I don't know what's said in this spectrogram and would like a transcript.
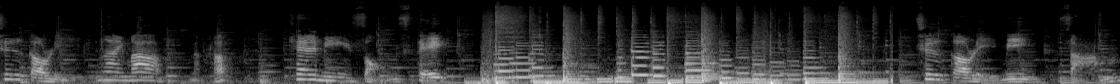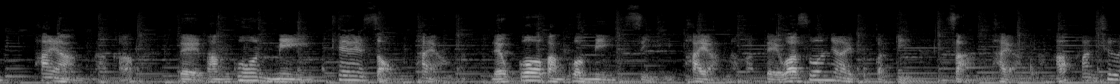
ชื่อเกาหลีง่ายมากนะครับ แค่มีสองสเตจชื่อเกาหลีมีสามพยางค์นะครับ แต่บางคนมีแค่สองพยางค์แล้วก็บางคนมีสี่พยางค์นะครับแต่ว่าส่วนใหญ่ปกติสามพยางค์นะครับ มันชื่อ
